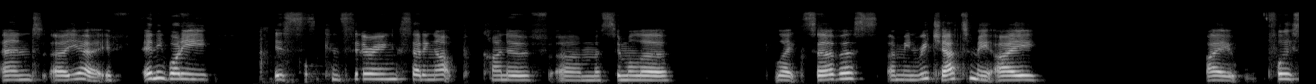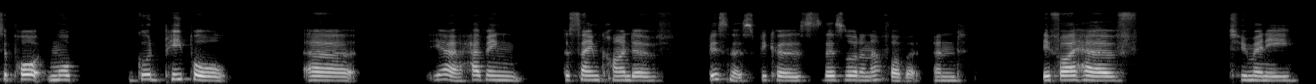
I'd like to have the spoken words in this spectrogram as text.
And uh, yeah, if anybody is considering setting up kind of um, a similar like service, I mean, reach out to me. I I fully support more good people. Uh, yeah, having the same kind of business because there's not enough of it. And if I have too many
